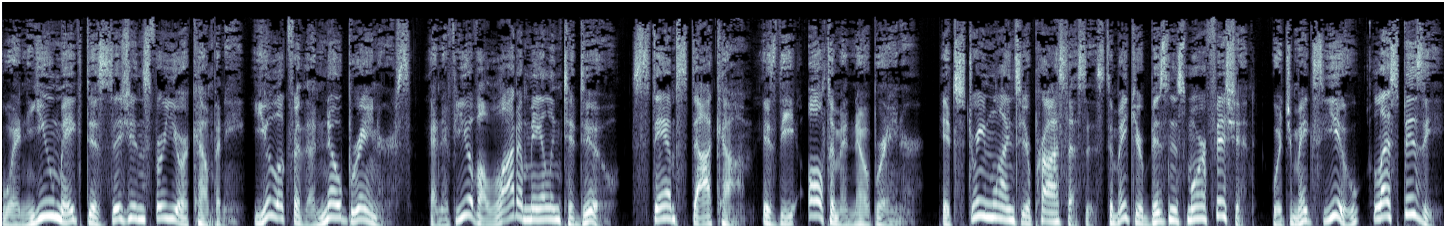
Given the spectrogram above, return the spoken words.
When you make decisions for your company, you look for the no-brainers. And if you have a lot of mailing to do, stamps.com is the ultimate no-brainer. It streamlines your processes to make your business more efficient, which makes you less busy.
